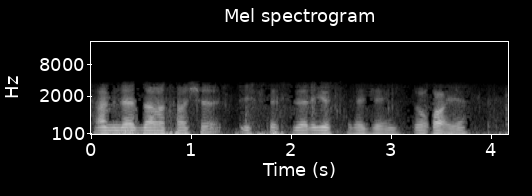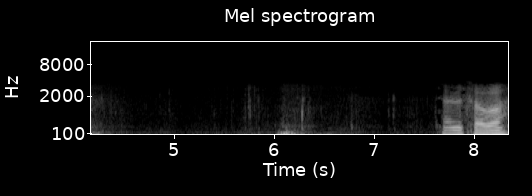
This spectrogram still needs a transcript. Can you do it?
Hem de dağ taşı işte sizlere göstereceğim doğayı. Temiz hava.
